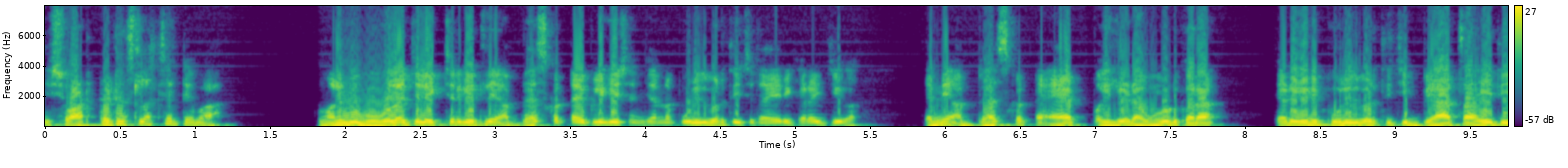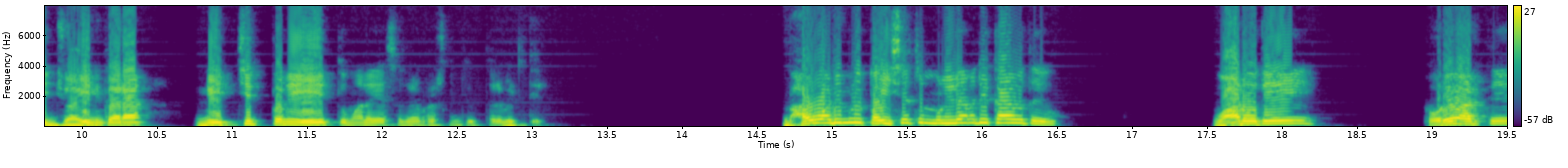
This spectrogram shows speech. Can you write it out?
ते शॉर्टकटच लक्षात ठेवा. तुम्हाला मी भूगोलाचे लेक्चर घेतले अभ्यासकट्टा ऍप्लिकेशन ज्यांना पोलीस भरतीची तयारी करायची का त्यांनी अभ्यासकट्टा ऍप पहिले डाउनलोड करा. त्या ठिकाणी पोलीस भरतीची बॅच आहे ती जॉईन करा. निश्चितपणे तुम्हाला या सगळ्या प्रश्नांची उत्तर भेटतील. भाववाढीमुळे पैशाच्या मूल्यामध्ये काय होतं हो? वाढ होते थोडे वाढते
